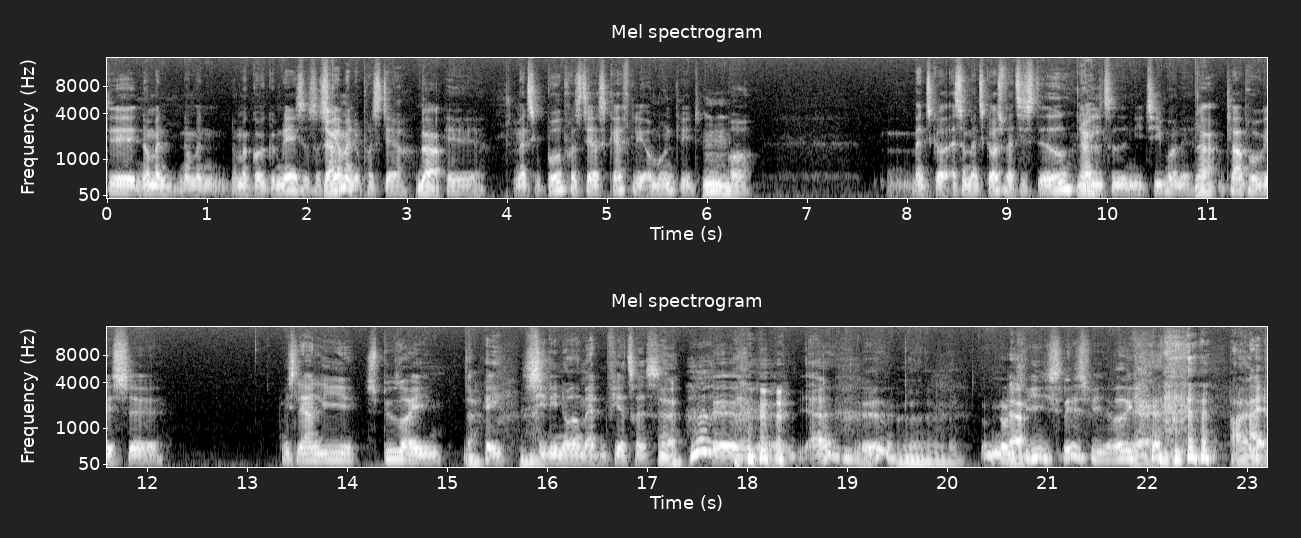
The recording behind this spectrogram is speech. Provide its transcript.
det, når, man, når, man, når man går i gymnasiet, så skal Ja. man jo præstere. Ja. Øh, man skal både præstere skriftligt og mundtligt. Mm. Og, man skal, altså man skal også være til stede Ja. hele tiden i timerne. Ja. Klar på, hvis, øh, hvis læreren lige spyder en, Ja. hey, sig lige noget om 1864. Ja. øh, ja, øh, nogle Ja. fige i Slesvig, jeg ved ikke. Ja. Ej, Ej. men,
